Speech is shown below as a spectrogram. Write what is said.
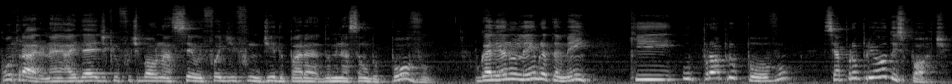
contrário, né? A ideia de que o futebol nasceu e foi difundido para a dominação do povo o Galeano lembra também que o próprio povo se apropriou do esporte.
